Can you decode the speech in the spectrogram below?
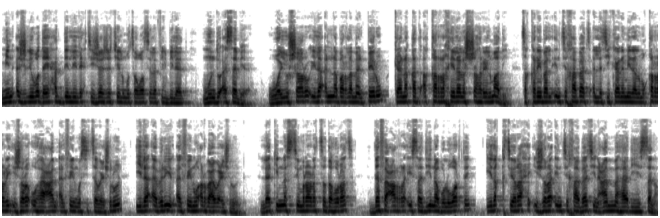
من أجل وضع حد للاحتجاجات المتواصلة في البلاد منذ أسابيع. ويشار إلى أن برلمان بيرو كان قد أقر خلال الشهر الماضي تقريب الانتخابات التي كان من المقرر إجراؤها عام 2026 إلى أبريل 2024 لكن استمرار التظاهرات دفع الرئيس دينا بولوارتي إلى اقتراح إجراء انتخابات عامة هذه السنة.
